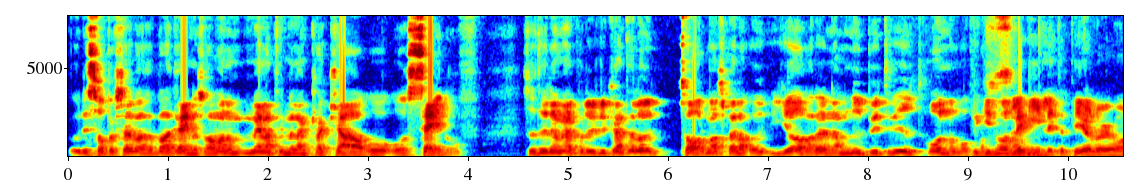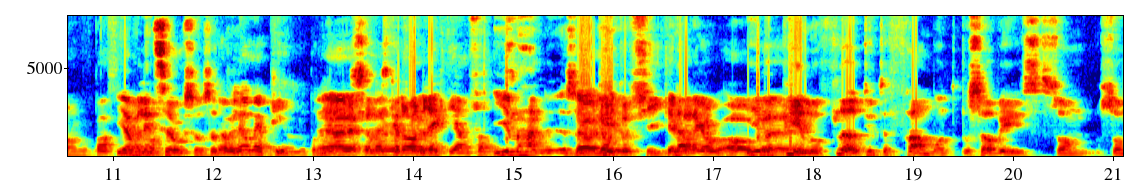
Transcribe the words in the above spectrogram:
Och det är svårt att säga vad, vad Rangers har. Han var mellanting mellantid mellan Kaká och, och Seedorf. Så det är det menar på. Du, du kan inte heller ta de här spelarna och göra det. Nej, men nu bytte vi ut honom och fick in honom. Släng in lite Pirlo i honom på. Ja men lite så också. Så att, Jag vill ha med Pirlo på det. Ja, jag så om jag ska dra en det. direkt jämförelse. Jo men han... alltså, Så Pirlo- låt oss kika en Nej. blandning av... av Jo men eh, Pirlo flöt ju inte framåt på så vis som, som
